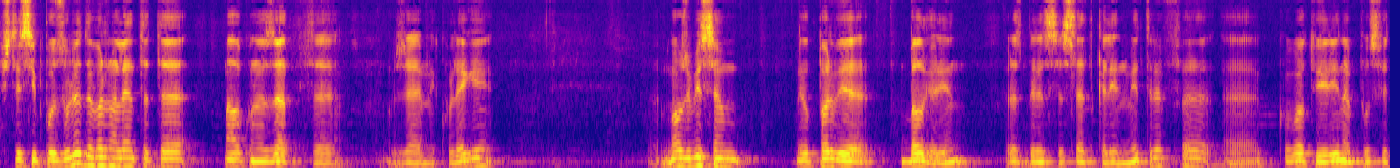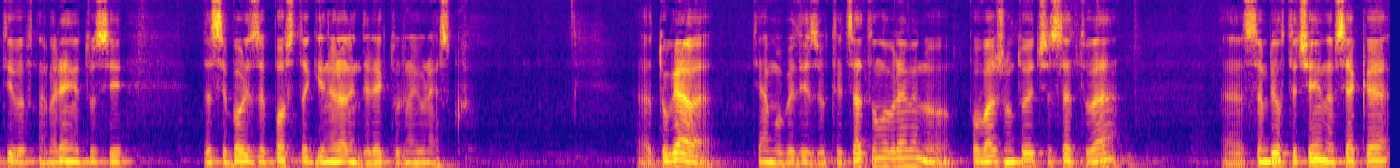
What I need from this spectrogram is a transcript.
Ще си позволя да върна лентата малко назад, е, уважаеми колеги. Може би съм бил първия българин, разбира се, след Калин Митрев, когато Ирина посвети в намерението си да се бори за поста генерален директор на ЮНЕСКО. Тогава тя му убеди за отрицателно време, но по-важното е, че след това съм бил в течение на всяка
